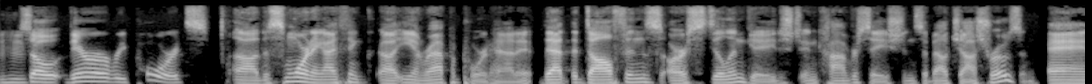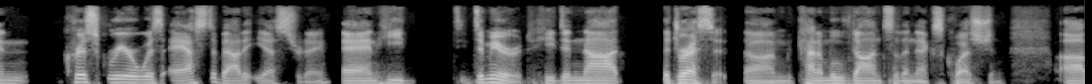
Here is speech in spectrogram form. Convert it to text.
Mhm. So there are reports uh, this morning. I think uh, Ian Rapoport had it that the Dolphins are still engaged in conversations about Josh Rosen, and Chris Grier was asked about it yesterday, and he demurred. He did not address it. Um, kind of moved on to the next question. Uh,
